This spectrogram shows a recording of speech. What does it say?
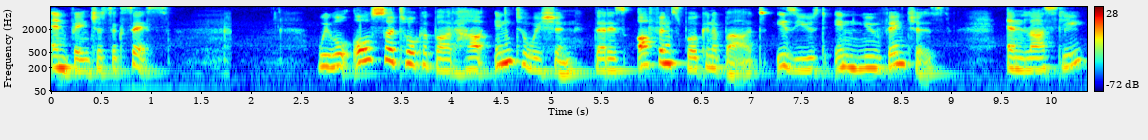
and venture success. We will also talk about how intuition, that is often spoken about, is used in new ventures. And lastly,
